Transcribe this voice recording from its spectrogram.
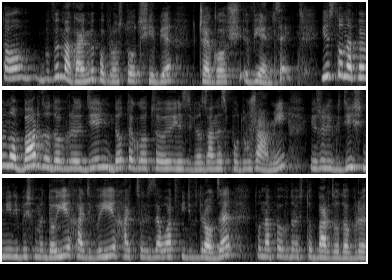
to wymagajmy po prostu od siebie czegoś więcej. Jest to na pewno bardzo dobry dzień do tego, co jest związane z podróżami. Jeżeli gdzieś mielibyśmy dojechać, wyjechać, coś załatwić w drodze, to na pewno jest to bardzo dobry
